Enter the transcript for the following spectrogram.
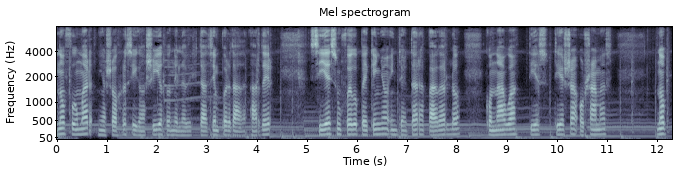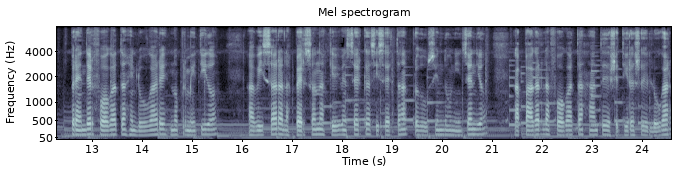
No fumar ni arrojar cigarrillos donde la vegetación pueda arder. Si es un fuego pequeño, intentar apagarlo con agua, tierra o ramas, no prender fogatas en lugares no permitidos, avisar a las personas que viven cerca si se está produciendo un incendio, apagar las fogatas antes de retirarse del lugar,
